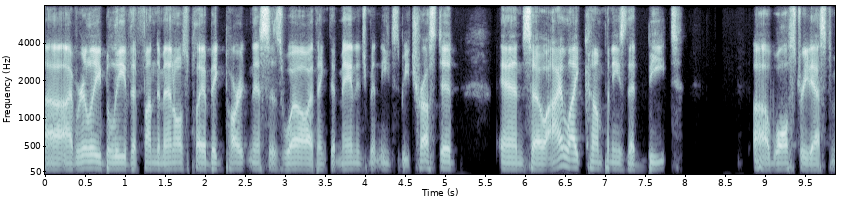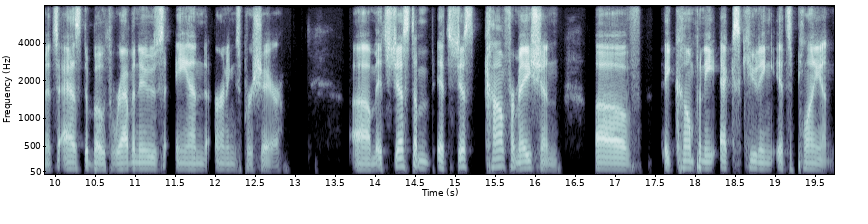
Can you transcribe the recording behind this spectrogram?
uh, I really believe that fundamentals play a big part in this as well. I think that management needs to be trusted. And so I like companies that beat uh, Wall Street estimates as to both revenues and earnings per share. Um, it's just a, it's just confirmation of a company executing its plan.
